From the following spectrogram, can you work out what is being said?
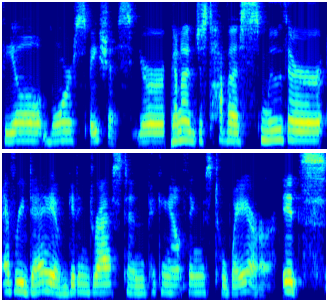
feel more spacious. You're gonna just have a smoother every day of getting dressed and picking out things to wear. It's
